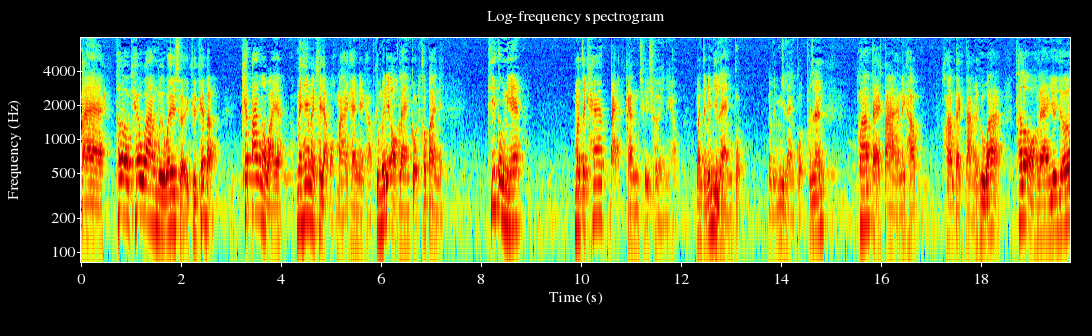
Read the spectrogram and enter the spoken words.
แต่ถ้าเราแค่วางมือไว้เฉยๆคือแค่แบบแค่ตั้งเอาไว้อะไม่ให้มันขยับออกมาแค่นี้ครับคือไม่ได้ออกแรงกดเข้าไปเนี่ยที่ตรงเนี้ย มันจะแค่แตะกันเฉยๆนะครับ มันจะไม่มีแรงกด มันจะไม่มีแรงกด เพราะฉะนั้นความแตกต่างนะครับ ความแตกต่างก็คือว่าถ้าเราออกแรงเยอะ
